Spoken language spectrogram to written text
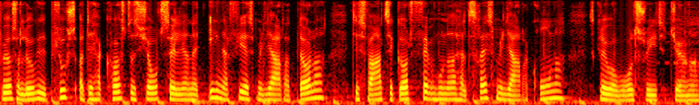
børser lukket i plus, og det har kostet shortsælgerne 81 milliarder dollar. Det svarer til godt 550 milliarder kroner, skriver Wall Street Journal.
